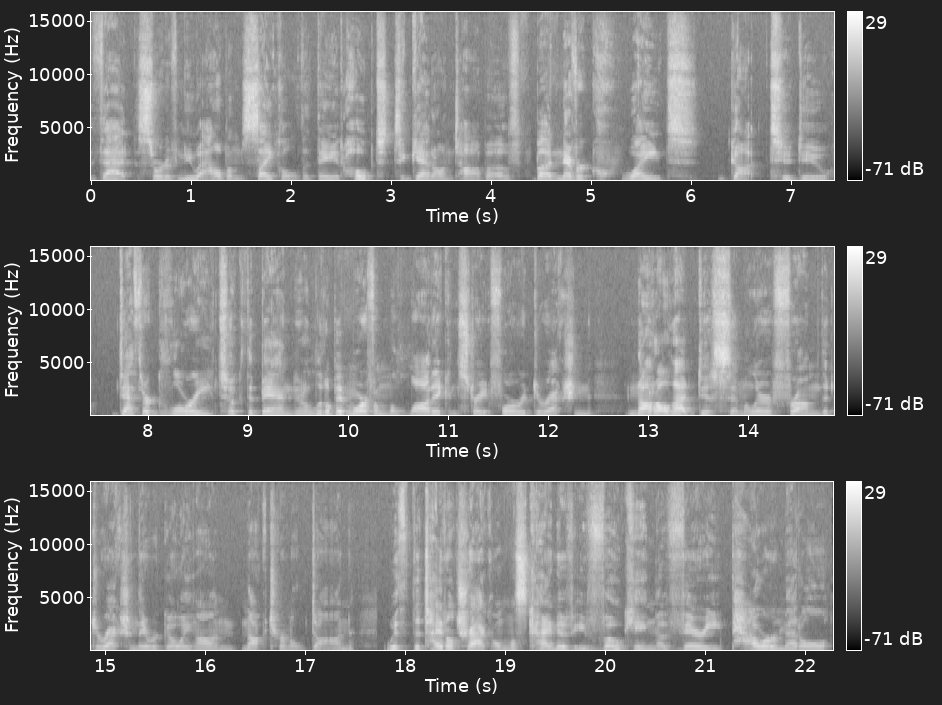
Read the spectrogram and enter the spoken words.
that sort of new album cycle that they had hoped to get on top of, but never quite got to do. Death or Glory took the band in a little bit more of a melodic and straightforward direction, not all that dissimilar from the direction they were going on Nocturnal Dawn, with the title track almost kind of evoking a very power metal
